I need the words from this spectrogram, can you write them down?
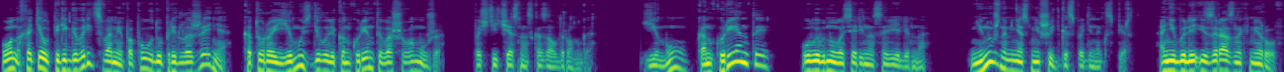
Он хотел переговорить с вами по поводу предложения, которое ему сделали конкуренты вашего мужа, почти честно сказал Дронга. Ему конкуренты? улыбнулась Арина Савельевна. Не нужно меня смешить, господин эксперт. Они были из разных миров.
